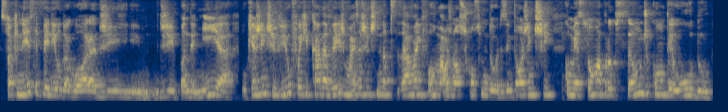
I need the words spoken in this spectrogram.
Só que nesse período agora de, de pandemia, o que a gente viu foi que cada vez mais a gente ainda precisava informar os nossos consumidores. Então a gente começou uma produção de conteúdo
